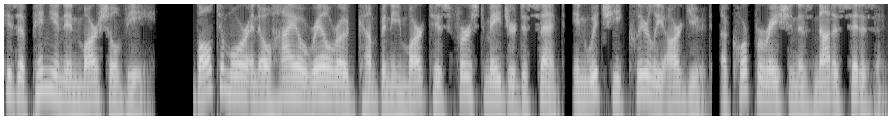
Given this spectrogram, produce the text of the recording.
His opinion in Marshall v. Baltimore and Ohio Railroad Company marked his first major dissent, in which he clearly argued, a corporation is not a citizen.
